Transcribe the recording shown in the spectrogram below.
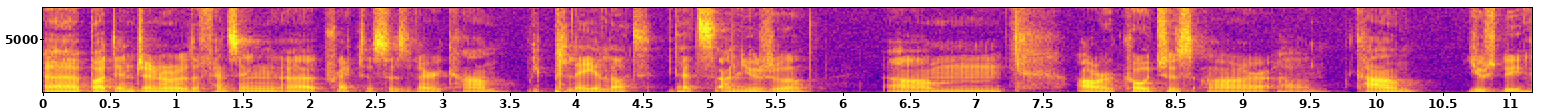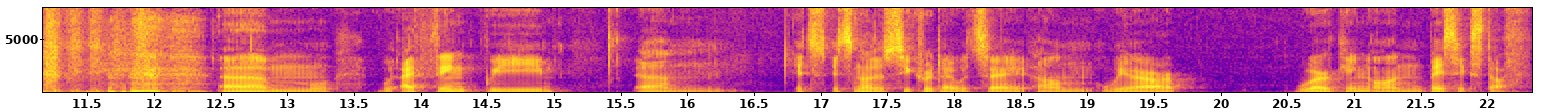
Uh, but in general, the fencing uh, practice is very calm. We play a lot. That's unusual. Um, our coaches are um, calm usually. I think we. Um, it's it's not a secret. I would say um, we are working on basic stuff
